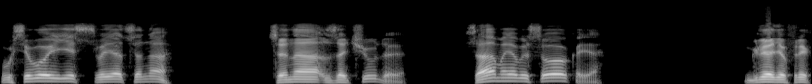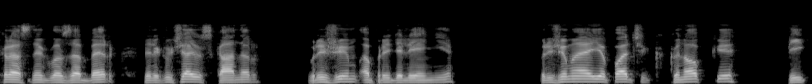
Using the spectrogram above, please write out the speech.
У всего есть своя цена. Цена за чудо самая высокая. Глядя в прекрасные глаза Берг, переключаю сканер в режим определения, прижимая ее пальчик к кнопке «Пик».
